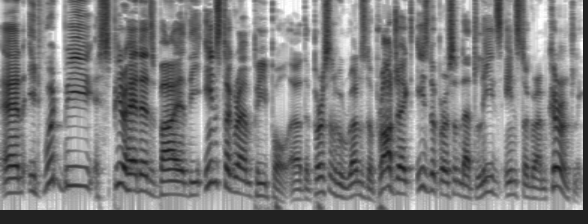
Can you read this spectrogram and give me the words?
And it would be spearheaded by the Instagram people. Uh, the person who runs the project is the person that leads Instagram currently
